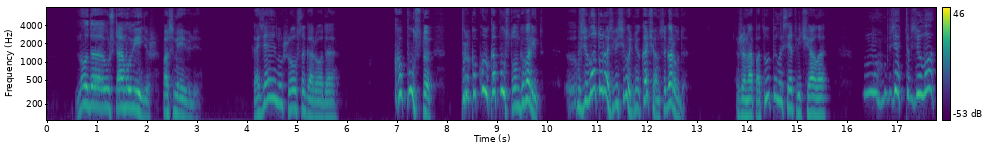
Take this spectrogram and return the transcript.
— Ну да уж там увидишь, посмею ли. Хозяин ушел с огорода. — Капуста! Про какую капусту он говорит? Взяла ты разве сегодня качан с огорода? Жена потупилась и отвечала. — Ну, взять-то взяла,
